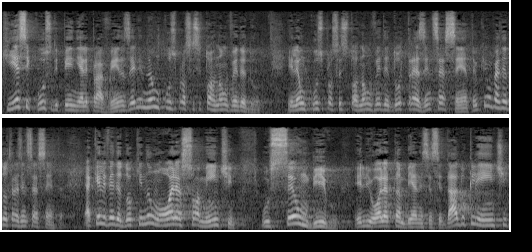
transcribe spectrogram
que esse curso de PNL para vendas, ele não é um curso para você se tornar um vendedor. Ele é um curso para você se tornar um vendedor 360. E o que é um vendedor 360? É aquele vendedor que não olha somente o seu umbigo, ele olha também a necessidade do cliente,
